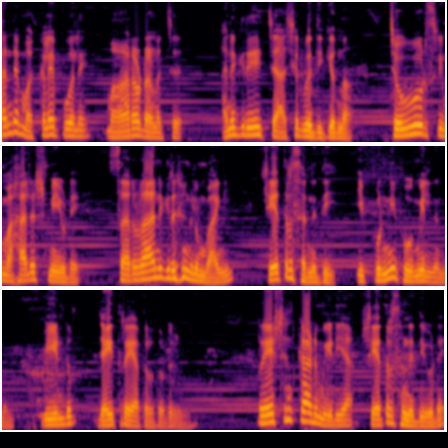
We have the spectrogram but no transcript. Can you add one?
തന്റെ മക്കളെ പോലെ മാറോടണച്ച് അനുഗ്രഹിച്ച് ആശീർവദിക്കുന്ന ചൊവ്വൂർ ശ്രീ മഹാലക്ഷ്മിയുടെ സർവാനുഗ്രഹങ്ങളും വാങ്ങി ക്ഷേത്രസന്നിധി ഈ പുണ്യഭൂമിയിൽ നിന്നും വീണ്ടും ജൈത്രയാത്ര തുടരുന്നു. റേഷൻ കാർഡ് മീഡിയ ക്ഷേത്രസന്നിധിയുടെ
